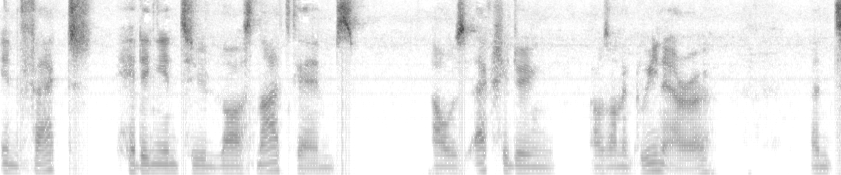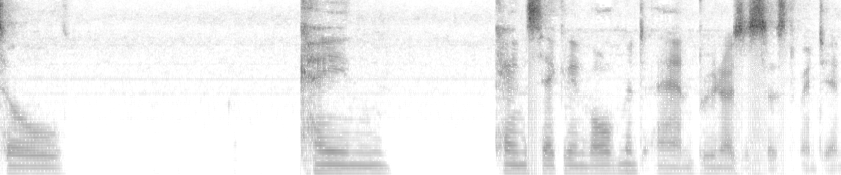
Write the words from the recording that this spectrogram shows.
in fact, heading into last night's games, I was actually doing, I was on a green arrow until Kane, Kane's second involvement and Bruno's assist went in.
